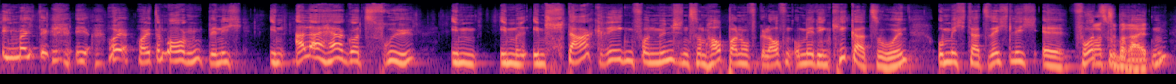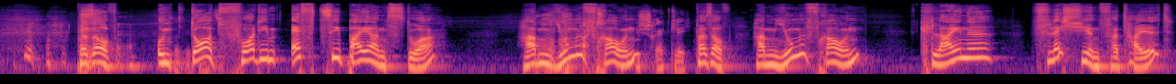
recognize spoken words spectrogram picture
Ich möchte, ich, heu, heute Morgen bin ich in aller Herrgottsfrüh im, im, im Starkregen von München zum Hauptbahnhof gelaufen, um mir den Kicker zu holen, um mich tatsächlich äh, vorzubereiten. Pass auf. Und dort vor dem FC Bayern Store haben junge Frauen, schrecklich. pass auf, haben junge Frauen kleine Fläschchen verteilt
